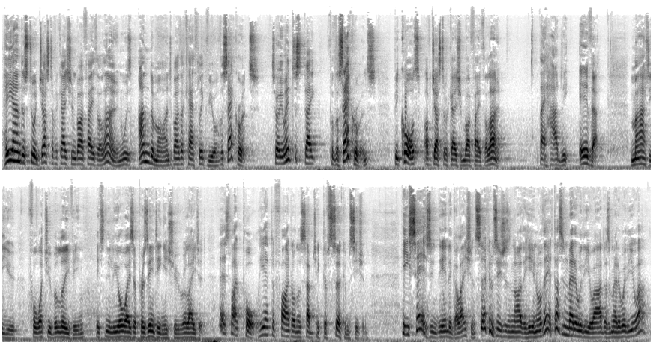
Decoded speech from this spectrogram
He understood justification by faith alone was undermined by the Catholic view of the sacraments. So he went to stake for the sacraments because of justification by faith alone. They hardly ever martyr you for what you believe in. It's nearly always a presenting issue related. It's like Paul. He had to fight on the subject of circumcision. He says in the end of Galatians, circumcision is neither here nor there. It doesn't matter whether you are, it doesn't matter whether you aren't.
